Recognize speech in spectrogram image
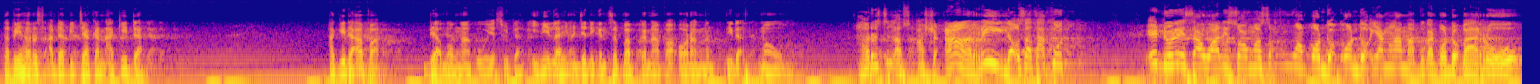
Tapi harus ada pijakan akidah. Akidah apa? Dia mau ngaku ya sudah. Inilah yang menjadikan sebab kenapa orang tidak mau. Harus jelas Asy'ari, tidak usah takut. Indonesia Wali Songo semua pondok-pondok yang lama, bukan pondok baru.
